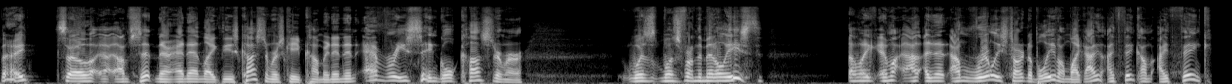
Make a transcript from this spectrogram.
Right? So I'm sitting there, and then like these customers keep coming in, and every single customer was was from the Middle East. I'm like, am I? I I'm really starting to believe. I'm like, I, I think I'm, I think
